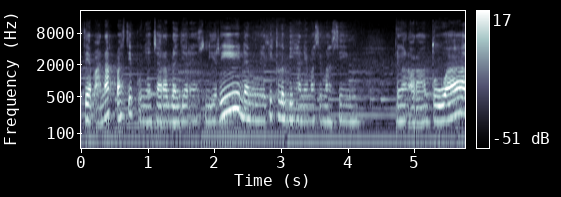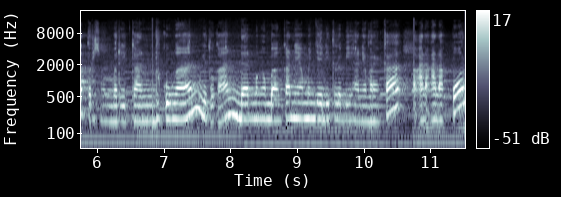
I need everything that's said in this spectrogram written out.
Setiap anak pasti punya cara belajarnya sendiri dan memiliki kelebihannya masing-masing dengan orang tua terus memberikan dukungan gitu kan dan mengembangkan yang menjadi kelebihannya mereka anak-anak pun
